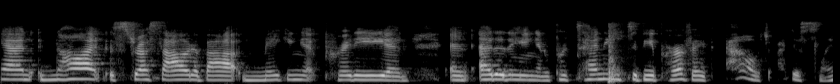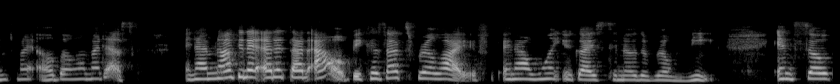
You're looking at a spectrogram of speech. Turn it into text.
and not stress out about making it pretty and and editing and pretending to be perfect. Ouch, I just slammed my elbow on my desk. And I'm not going to edit that out because that's real life and I want you guys to know the real me. And so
